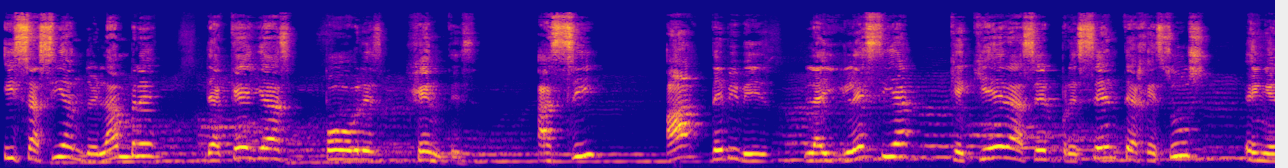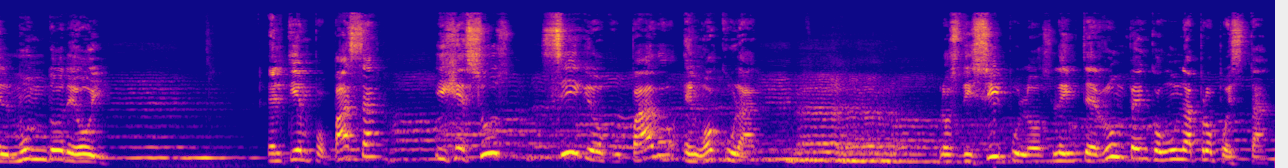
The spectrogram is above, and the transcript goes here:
y saciando el hambre de aquellas pobres gentes. Así ha de vivir la iglesia que quiera hacer presente a Jesús en el mundo de hoy. El tiempo pasa y Jesús sigue ocupado en ocurar. Los discípulos le interrumpen con una propuesta.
